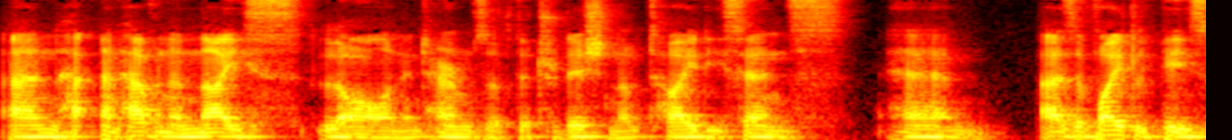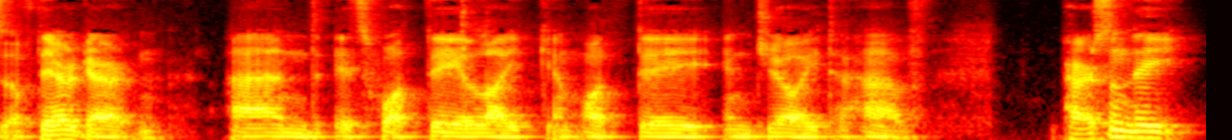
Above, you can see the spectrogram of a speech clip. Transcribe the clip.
and and having a nice lawn in terms of the traditional tidy sense um, as a vital piece of their garden and it's what they like and what they enjoy to have. Personally,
